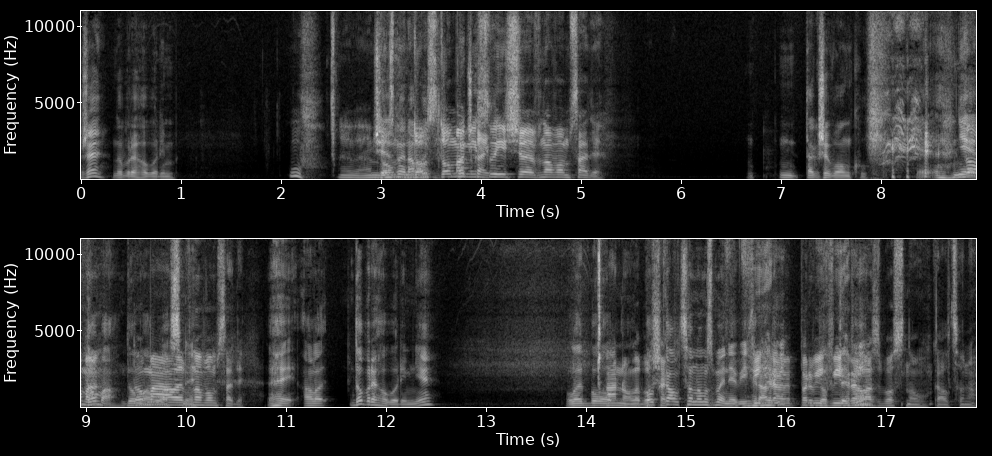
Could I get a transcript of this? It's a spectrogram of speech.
Že? Dobre hovorím. Uf, neviem. Čiže sme Do, napos- doma Počkaj. myslíš e, v Novom sade? Takže vonku. Nie, doma. Doma, doma, doma ale vlastne. v Novom sade. Hej, ale dobre hovorím, nie? Lebo, Áno, lebo pod Kalconom sme nevyhrali. Vyhra, prvých dovtedy. vyhrala s Bosnou Kalcona.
